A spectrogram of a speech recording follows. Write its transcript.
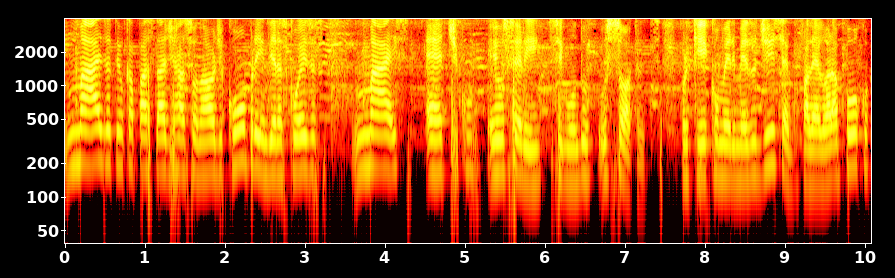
mais eu tenho capacidade racional de compreender as coisas, mais ético eu serei, segundo o Sócrates. Porque, como ele mesmo disse, eu falei agora há pouco,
